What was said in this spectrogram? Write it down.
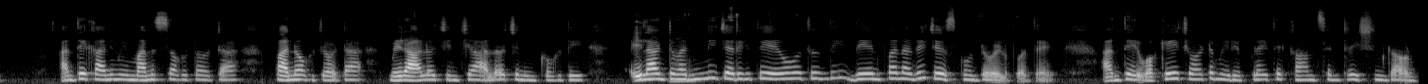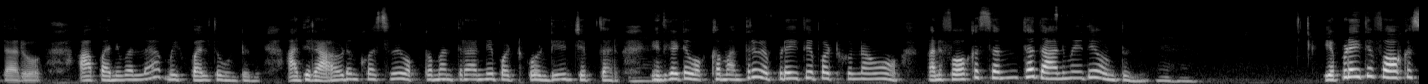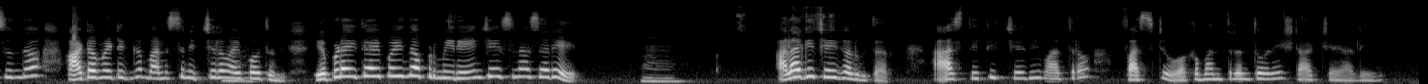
అంతేకాని మీ మనస్సు ఒక చోట పని ఒక చోట మీరు ఆలోచించే ఆలోచన ఇంకొకటి ఇలాంటివన్నీ జరిగితే ఏమవుతుంది? దేని పని అదే చేసుకుంటూ వెళ్ళిపోతాయి. అంతే ఒకే చోట మీరు ఎప్పుడైతే కాన్సన్ట్రేషన్గా ఉంటారో ఆ పని వల్ల మీకు ఫలితం ఉంటుంది. అది రావడం కోసమే ఒక్క మంత్రాన్నే పట్టుకోండి అని చెప్తారు. ఎందుకంటే ఒక్క మంత్రం ఎప్పుడైతే పట్టుకున్నామో మన ఫోకస్ అంతా దాని మీదే ఉంటుంది. ఎప్పుడైతే ఫోకస్ ఉందో ఆటోమేటిక్గా మనస్సు నిశ్చలం. అయిపోతుంది. ఎప్పుడైతే అయిపోయిందో అప్పుడు మీరు ఏం చేసినా సరే. అలాగే చేయగలుగుతారు. ఆ స్థితి ఇచ్చేది మాత్రం ఫస్ట్ ఒక మంత్రంతోనే స్టార్ట్ చేయాలి.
